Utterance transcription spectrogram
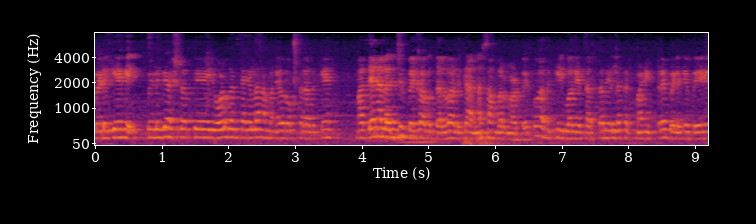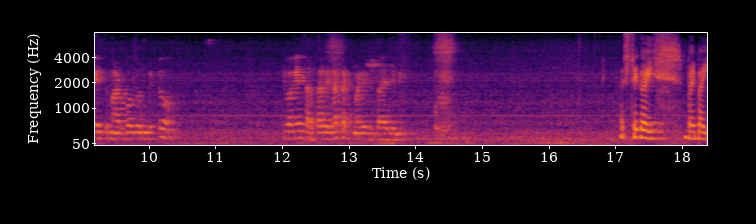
ಬೆಳಗ್ಗೆಗೆ ಬೆಳಗ್ಗೆ ಬೆಳಿಗ್ಗೆ ಅಷ್ಟೊತ್ತಿಗೆ ಏಳು ಗಂಟೆಗೆಲ್ಲ ನಮ್ಮ ಮನೆಯವ್ರು ಹೋಗ್ತಾರೆ ಅದಕ್ಕೆ ಮಧ್ಯಾಹ್ನ ಲಂಚಿಗೆ ಬೇಕಾಗುತ್ತಲ್ವ? ಅದಕ್ಕೆ ಅನ್ನ ಸಾಂಬಾರು ಮಾಡಬೇಕು. ಅದಕ್ಕೆ ಇವಾಗ ತರಕಾರಿ ಎಲ್ಲ ಕಟ್ ಮಾಡಿ ಇಟ್ಟರೆ ಬೆಳಗ್ಗೆ ಬೇಗ ಎದ್ದು ಮಾಡ್ಬೋದು ಅಂದ್ಬಿಟ್ಟು ಇವಾಗೆ ತರಕಾರಿ ಎಲ್ಲ ಕಟ್ ಮಾಡಿ ಇಡ್ತಾ ಇದ್ದೀನಿ. ಅಷ್ಟೇ ಗೈಸ್ ಬೈ ಬೈ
